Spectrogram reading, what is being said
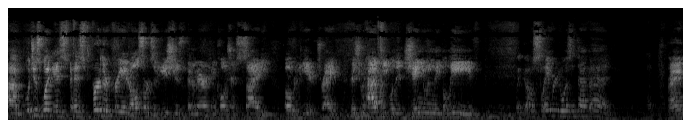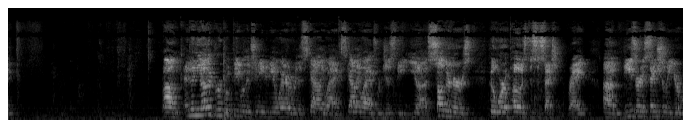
Um, which is what is, has further created all sorts of issues within American culture and society over the years, right? Because you have people that genuinely believe, like, oh, slavery wasn't that bad, right? Um, and then the other group of people that you need to be aware of are the scallywags. Scallywags were just the uh, Southerners who were opposed to secession, right? Um, these are essentially your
